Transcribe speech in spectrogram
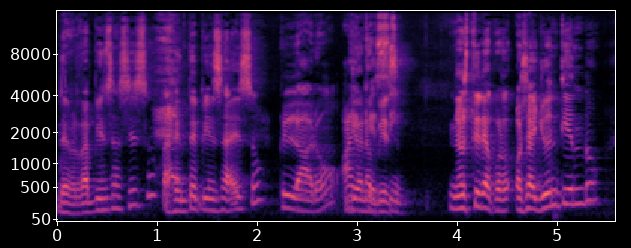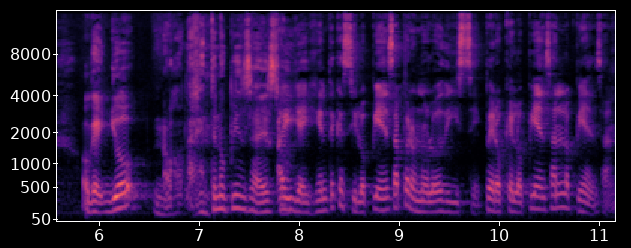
¿De verdad piensas eso? ¿La gente piensa eso? Claro, ay, yo no que pienso. sí. No estoy de acuerdo. O sea, yo entiendo. Ok, yo. No, la gente no piensa eso. Ay, hay gente que sí lo piensa, pero no lo dice. Pero que lo piensan, lo piensan.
